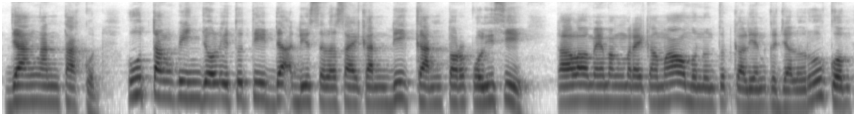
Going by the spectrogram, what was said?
jangan takut. Hutang pinjol itu tidak diselesaikan di kantor polisi kalau memang mereka mau menuntut kalian ke jalur hukum,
